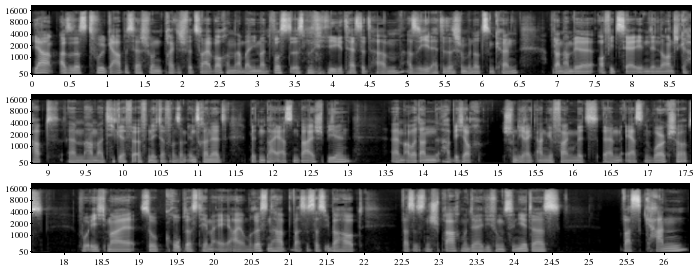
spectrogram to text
Ja, also das Tool gab es ja schon praktisch für zwei Wochen, aber niemand wusste es, nur die, die getestet haben. Also jeder hätte das schon benutzen können. Aber dann haben wir offiziell eben den Launch gehabt, ähm, haben Artikel veröffentlicht auf unserem Intranet mit ein paar ersten Beispielen. Ähm, aber dann habe ich auch schon direkt angefangen mit ähm, ersten Workshops wo ich mal so grob das Thema AI umrissen habe. Was ist das überhaupt? Was ist ein Sprachmodell? Wie funktioniert das? Was kann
